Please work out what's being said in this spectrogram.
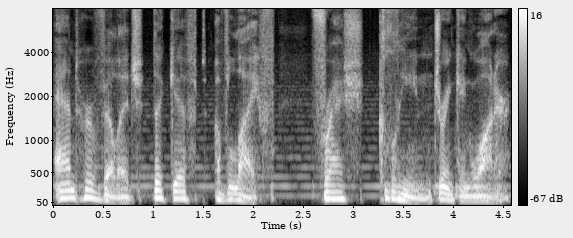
and her village the gift of life fresh, clean drinking water.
